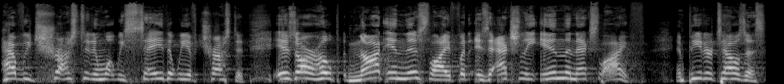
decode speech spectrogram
Have we trusted in what we say that we have trusted? Is our hope not in this life, but is actually in the next life? And Peter tells us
